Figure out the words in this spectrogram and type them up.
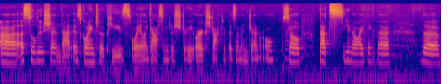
uh, a solution that is going to appease oil and gas industry or extractivism in general. Right. So that's you know I think the the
